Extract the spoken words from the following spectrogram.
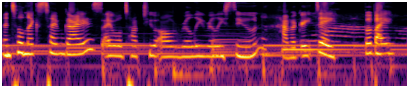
Until next time guys i will talk to you all really really soon. Have a great day. Bye bye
